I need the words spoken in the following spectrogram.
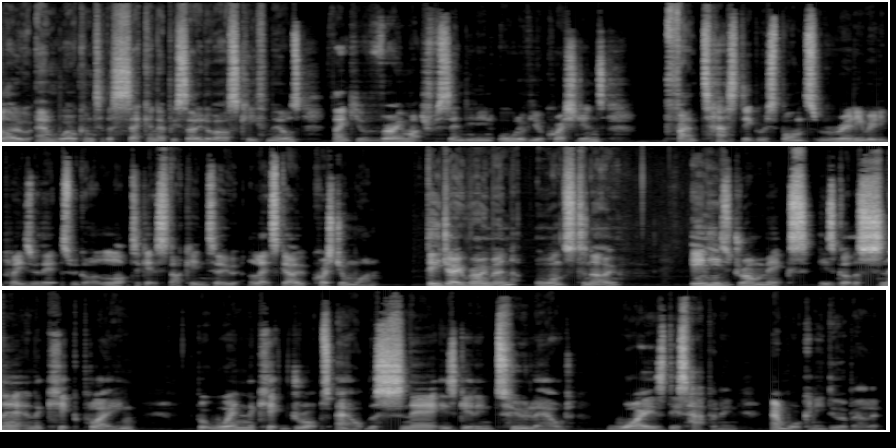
Hello and welcome to the second episode of Ask Keith Mills. Thank you very much for sending in all of your questions. Fantastic response, really, really pleased with it. So we've got a lot to get stuck into. Let's go. Question one DJ Roman wants to know in his drum mix, he's got the snare and the kick playing, but when the kick drops out, the snare is getting too loud. Why is this happening? And what can he do about it?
